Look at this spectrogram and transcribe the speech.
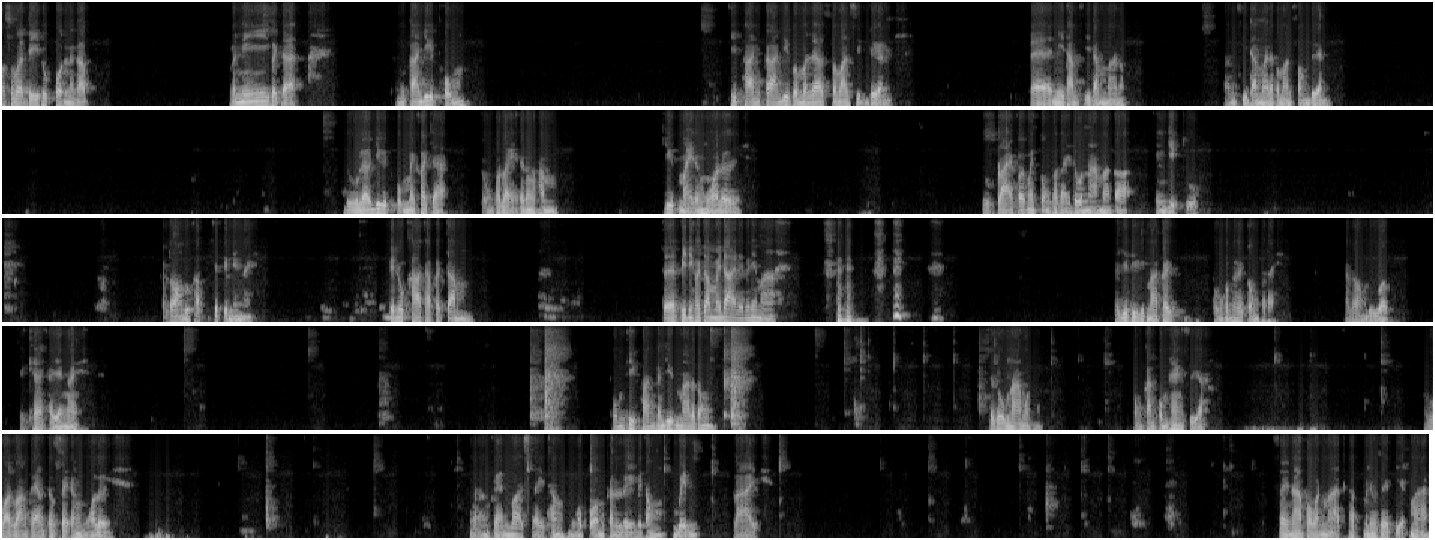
อสวัสดีทุกคนนะครับ วันนี้ก็จะทำการยืดผม ที่ผ่านการยืดผมมาแล้วประมาณสิบเดือน แต่มีทำสีดำมาเนาะทำสีดำมาแล้วประมาณสองเดือน ดูแล้วยืดผมไม่ค่อยจะตรงเท่าไหร่แล้วต้องทำยืดใหม่ทั้งหัวเลย ดูปลายก็ไม่ตรงเท่าไหร่โดนน้ำมาก็ยังหยิกอยู่ลองดูครับจะเป็นยังไง เป็นลูกค้าขาประจำแต่ปีนี้เขาจำไม่ได้เลยไม่ได้มาแต่ยืดที่อื่นมาก็ผมก็ไม่เคยตรงเท่าไหร่ลองดูว่าจะแก้ไขยังไง ผมที่ผ่านกันยืดมาเราต้อง จะลมน้ำหมดครับป้องกันผมแห้งเสีย วาดวางแผนต้องใส่ทั้งหัวเลย วางแผนว่าใส่ทั้งหัวพร้อมกันเลยไม่ต้องเว้นปลาย ใส่น้ำพอมันหมาดครับ ไม่ต้องใส่เปียกมาก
